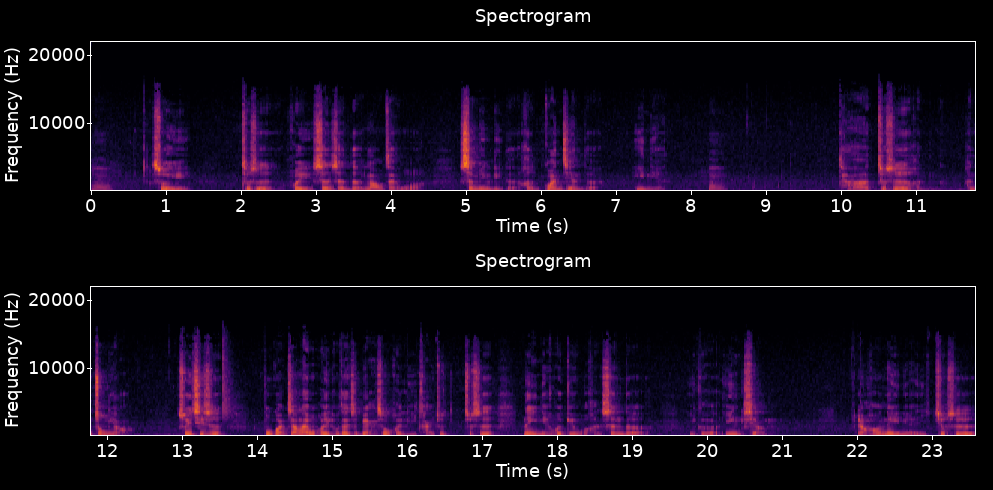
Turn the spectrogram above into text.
嗯，所以就是会深深的烙在我生命里的很关键的一年。嗯，它就是很很重要，所以其实不管将来我会留在这边还是我会离开，就就是那一年会给我很深的一个印象，然后那一年就是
